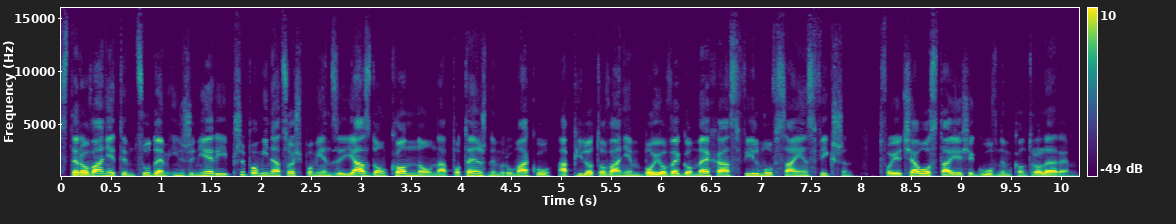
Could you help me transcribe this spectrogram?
Sterowanie tym cudem inżynierii przypomina coś pomiędzy jazdą konną na potężnym rumaku, a pilotowaniem bojowego mecha z filmów science fiction. Twoje ciało staje się głównym kontrolerem.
